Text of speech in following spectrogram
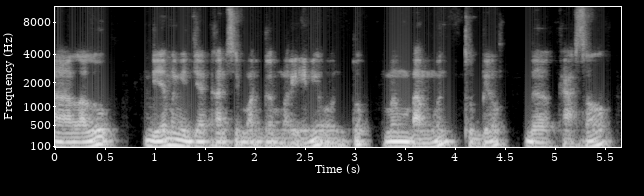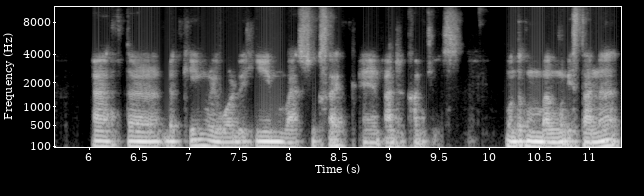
Uh, lalu dia mengizinkan si Montgomery ini untuk membangun, to build the castle after the king rewarded him with Sussex and other countries untuk membangun istana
